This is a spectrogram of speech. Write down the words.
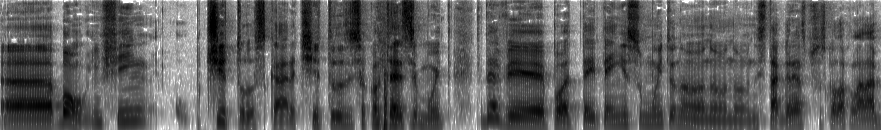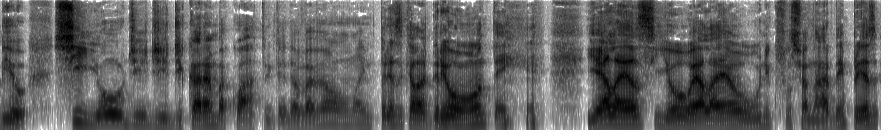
uh, bom, enfim, títulos, cara. Títulos, isso acontece muito. Tu deve. Pô, tem, tem isso muito no, no, no, Instagram, as pessoas colocam lá na bio CEO de, de, de caramba 4, entendeu? Vai ver uma empresa que ela criou ontem e ela é o CEO, ela é o único funcionário da empresa.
